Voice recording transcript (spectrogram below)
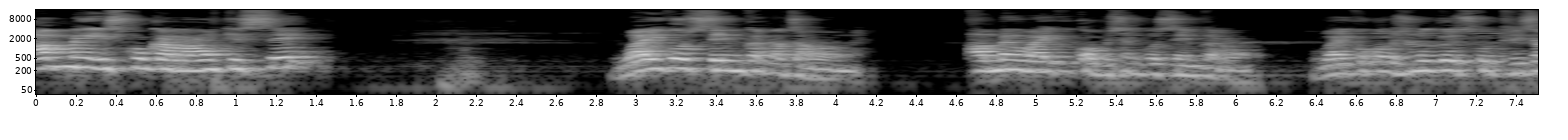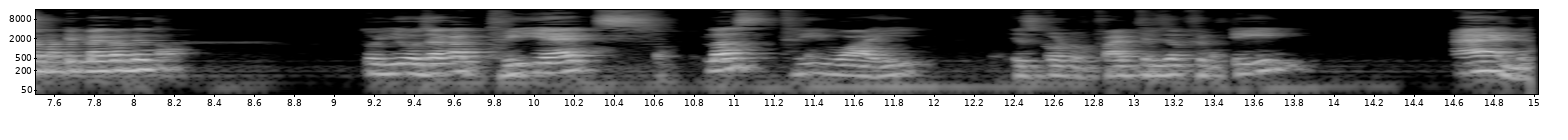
अब मैं इसको कर रहा हूँ किससे? y को सेम करना चाह रहा हूँ मैं। अब मैं y के कॉपिशन को सेम कर रहा हूँ। y को कॉपिशन को इसको थ्री से मल्टीप्लाई कर देता हूँ। तो ये हो जाएगा three x plus three y इसको to five three fifteen and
